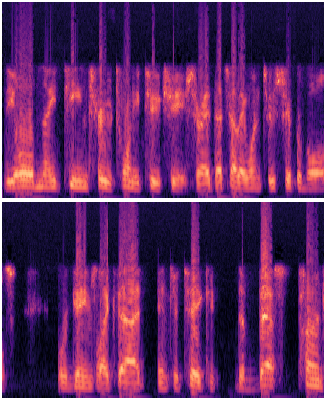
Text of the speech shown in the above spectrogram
the old 19 through 22 Chiefs, right? That's how they won two Super Bowls or games like that. And to take the best punch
